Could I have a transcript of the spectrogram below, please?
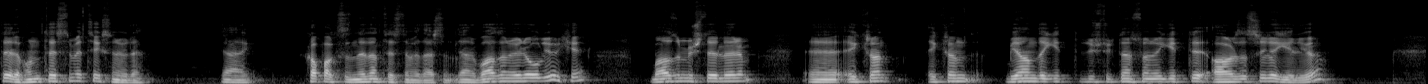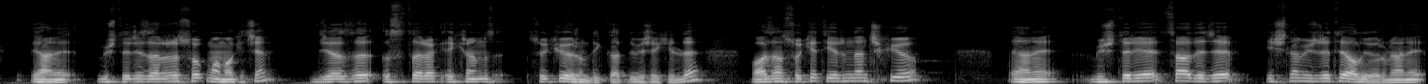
Telefonu teslim edeceksin öyle. Yani kapaksız neden teslim edersin? Yani bazen öyle oluyor ki bazı müşterilerim e, ekran ekran bir anda gitti düştükten sonra gitti arızasıyla geliyor. Yani müşteri zarara sokmamak için cihazı ısıtarak ekranını söküyorum dikkatli bir şekilde. Bazen soket yerinden çıkıyor. Yani müşteriye sadece işlem ücreti alıyorum. Yani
